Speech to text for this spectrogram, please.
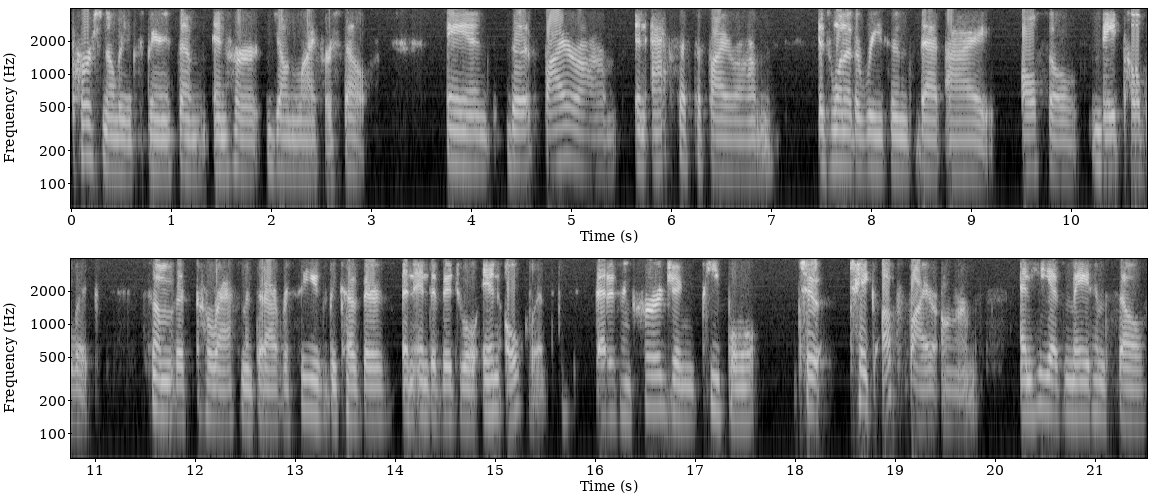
personally experienced them in her young life herself. And the firearm and access to firearms is one of the reasons that I also made public some of the harassment that I've received because there's an individual in Oakland that is encouraging people to take up firearms, and he has made himself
